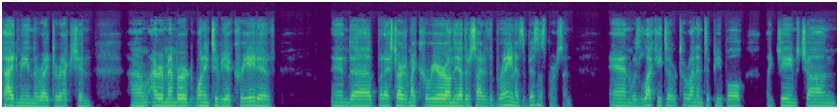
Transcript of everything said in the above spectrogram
guide me in the right direction. Um, I remembered wanting to be a creative, and uh, but I started my career on the other side of the brain as a business person, and was lucky to to run into people like James Chung,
